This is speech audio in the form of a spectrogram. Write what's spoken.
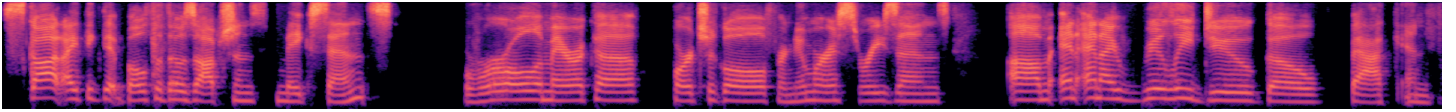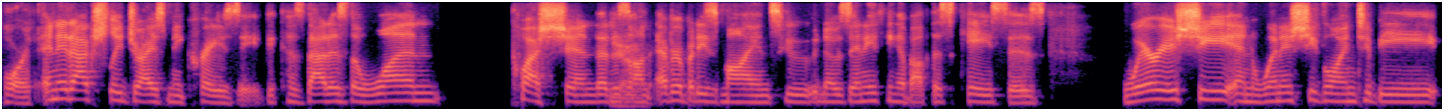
Scott, I think that both of those options make sense. Rural America, Portugal, for numerous reasons, um, and and I really do go back and forth, and it actually drives me crazy because that is the one question that is Yeah. on everybody's minds who knows anything about this case is where is she and when is she going to be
